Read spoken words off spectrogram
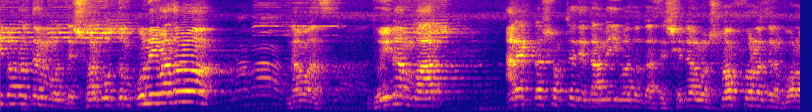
ইবাদতের মধ্যে সর্বোত্তম কোন ইবাদত? নামাজ। দুই নাম্বার আরেকটা সবচেয়ে দামি ইবাদত আছে সেটা হলো সব ফরজের বড়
